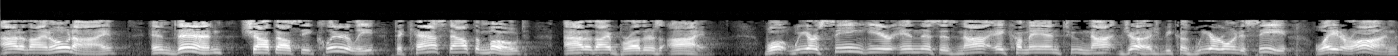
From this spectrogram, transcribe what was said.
out of thine own eye, and then shalt thou see clearly to cast out the mote out of thy brother's eye. What we are seeing here in this is not a command to not judge, because we are going to see later on,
